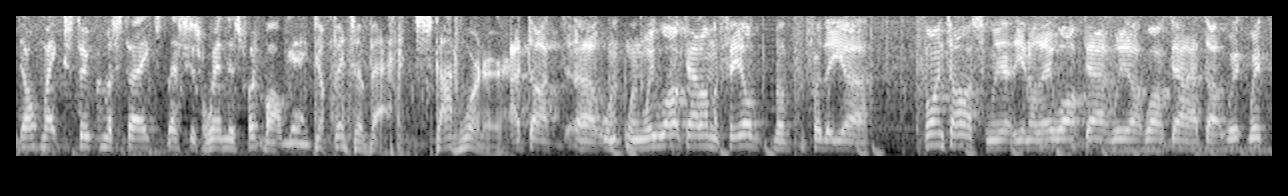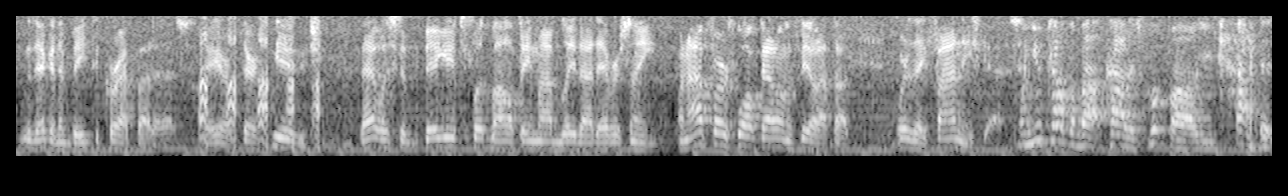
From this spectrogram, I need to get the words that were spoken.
don't make stupid mistakes. Let's just win this football game. Defensive back, Scott Woerner. I thought uh, when, when, we walked out on the field for the uh, coin toss, we, you know, they walked out, we walked out. I thought we're, we're, they're going to beat the crap out of us. They are, they're huge. That was the biggest football team I believe I'd ever seen. When I first walked out on the field, I thought, where do they find these guys? When you talk about college football, you gotta,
